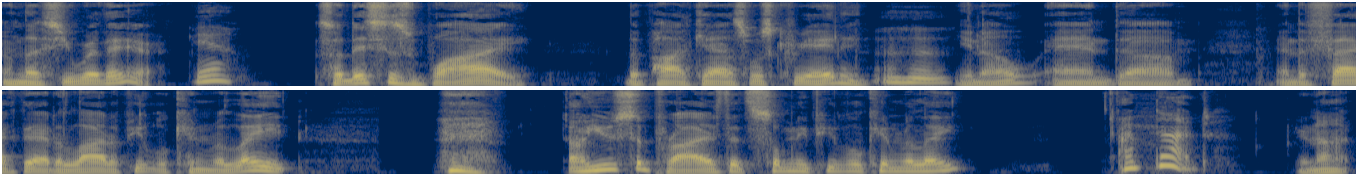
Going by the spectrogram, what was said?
unless you were there. Yeah. So this is why the podcast was created, Mm-hmm. you know, and um and the fact that a lot of people can relate. Are you surprised that so many people can relate? I'm not. You're not.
